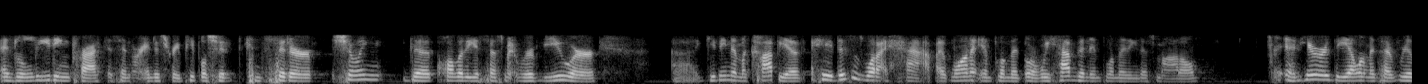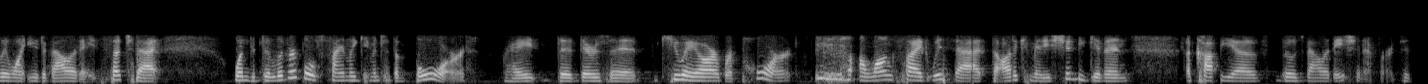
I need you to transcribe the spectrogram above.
as a leading practice in our industry, people should consider showing the quality assessment reviewer. Uh, giving them a copy of, hey, this is what I have. I want to implement, or we have been implementing this model, and here are the elements I really want you to validate, such that when the deliverable is finally given to the board, right, the, there's a QAR report alongside with that, the audit committee should be given a copy of those validation efforts. It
